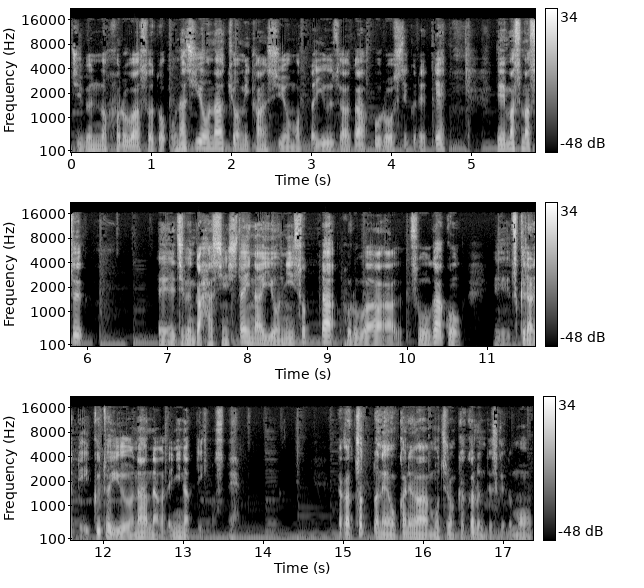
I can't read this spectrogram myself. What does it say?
自分のフォロワー層と同じような興味関心を持ったユーザーがフォローしてくれて、えー、ますます、え自分が発信したい内容に沿ったフォロワー層がこう、え作られていくというような流れになっていきますね。だからちょっとね、お金はもちろんかかるんですけども、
